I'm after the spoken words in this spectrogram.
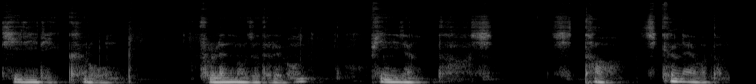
디디디 크로운 블랙로즈 드래곤 비니장 타 시, 시타 시클레어 같았네요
